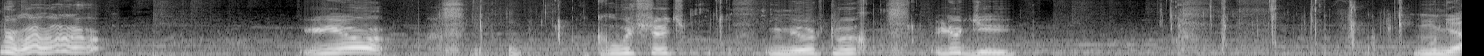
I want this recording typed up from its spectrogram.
Я кушать мертвых людей. Мне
